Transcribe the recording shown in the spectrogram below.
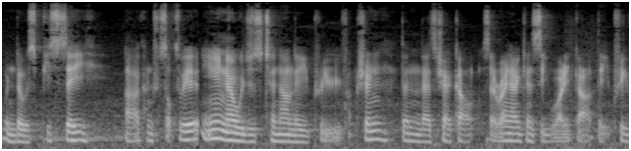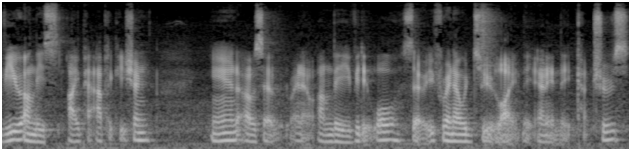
Windows PC uh, control software. And now we just turn on the preview function. Then let's check out. So right now you can see what it got the preview on this iPad application. And also right now on the video wall. So if right now we do like the, any of the controls,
